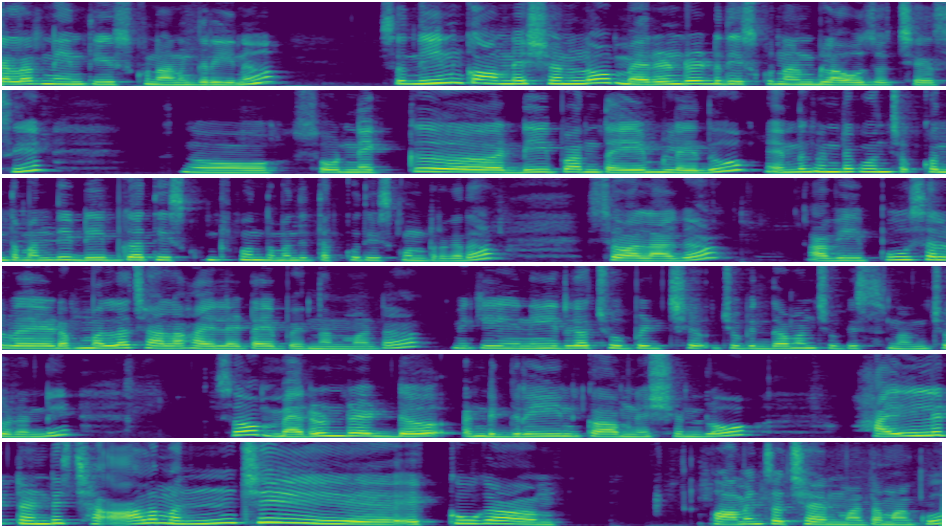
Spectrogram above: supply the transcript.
కలర్ నేను తీసుకున్నాను గ్రీన్. సో దీని కాంబినేషన్లో మెరూన్ రెడ్ తీసుకున్నాను బ్లౌజ్ వచ్చేసి. సో నెక్ డీప్ అంత ఏం లేదు. ఎందుకంటే కొంచెం కొంతమంది డీప్గా తీసుకుంటారు కొంతమంది తక్కువ తీసుకుంటారు కదా. సో అలాగా అవి పూసలు వేయడం వల్ల చాలా హైలైట్ అయిపోయింది అనమాట మీకు నీట్గా చూపించు చూపిద్దామని చూపిస్తున్నాను చూడండి. So maroon red and green కాంబినేషన్లో హైలైట్ అంటే చాలా మంచి ఎక్కువగా కామెంట్స్ వచ్చాయన్నమాట మాకు.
